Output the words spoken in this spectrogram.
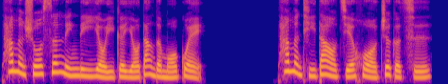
他们说：“森林里有一个游荡的魔鬼。”他们提到“劫火”这个词。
